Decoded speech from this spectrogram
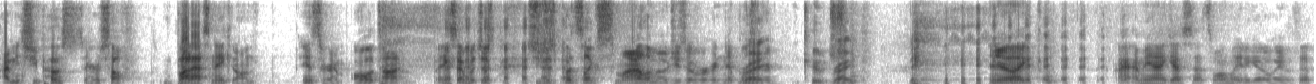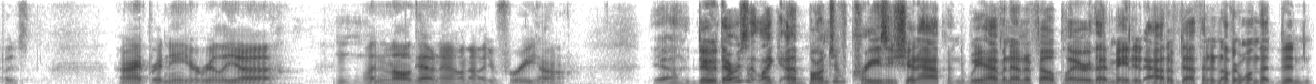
I mean, she posts herself butt ass naked on Instagram all the time, except with just she just puts like smile emojis over her nipples, Right. and her cooch, Right. And you're like, I, I mean, I guess that's one way to get away with it, but all right, Britney, you're really uh letting it all go now. Now that you're free, huh? Yeah, dude, there was like a bunch of crazy shit happened. We have an NFL player that made it out of death, and another one that didn't.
